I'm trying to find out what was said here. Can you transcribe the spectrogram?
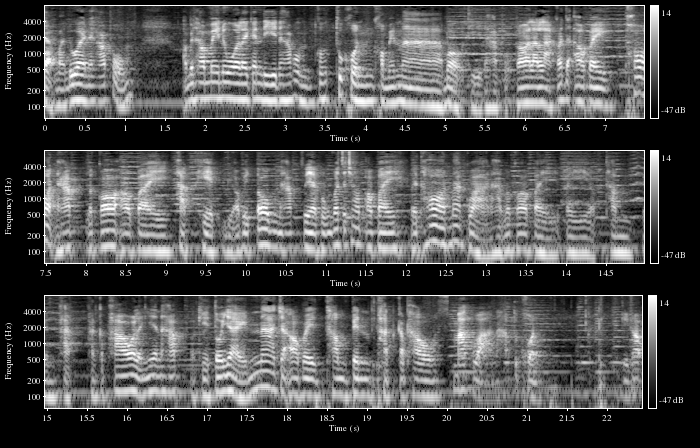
จับมาด้วยนะครับ ผม เอาไปทำเมนูอะไรกันดีนะครับ ผมก็ทุกคนคอมเมนต์มาบอกทีนะครับผมก็หลักๆก็จะเอาไปทอดนะครับ แล้วก็เอาไปผัดเผ็ดหรือเอาไปต้มนะครับส่วนใหญ่ผมก็จะชอบเอาไปไปทอดมากกว่านะครับ แล้วก็ไปไปแบบทำเป็นผัดผัดกะเพราอะไรเงี้ยนะครับโอเค ตัวใหญ่น่าจะเอาไปทำเป็นผัดกะเพรามากกว่านะครับ ทุกคนโอเคครับ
